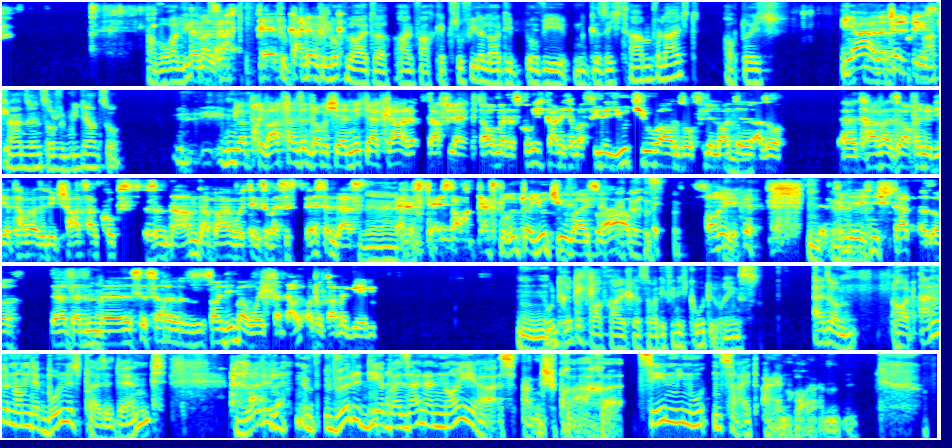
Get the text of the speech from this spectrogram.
Aber woran liegt Wenn man sagt, gibt, gibt, keine, gibt genug Leute einfach. Gibt es so viele Leute, die irgendwie ein Gesicht haben vielleicht? Auch durch ja, natürlich. Privatfernsehen, Social Media und so? Ja, Privatfernsehen glaube ich ja nicht. Ja klar, da vielleicht auch mal, das gucke ich gar nicht, aber viele YouTuber und so, viele Leute, mhm. also äh, teilweise auch, wenn du dir teilweise die Charts anguckst, sind Namen dabei, wo ich denke so, was ist, wer ist denn das? Ja, ja das, der ist doch ein ganz berühmter YouTuber. Ich so, ah, okay, sorry, finde ich nicht statt. Also da, dann ja. äh, es ist, äh, sollen die mal ruhig dann Autogramme geben. Mhm. Gut, dritte Vorfrage, Christopher, die finde ich gut übrigens. Also, Rod, angenommen, der Bundespräsident würde, würde dir bei seiner Neujahrsansprache zehn Minuten Zeit einräumen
